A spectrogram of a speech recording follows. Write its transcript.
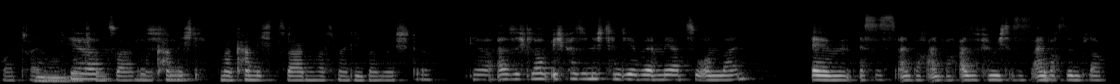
Vorteile, Mhm. muss man Ja, schon sagen. Man kann, stimmt. nicht, man kann nicht sagen, was man lieber möchte. Ja, also ich glaube, ich persönlich tendiere mehr zu online. Ähm, es ist einfach einfach, also für mich ist es einfach simpler.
